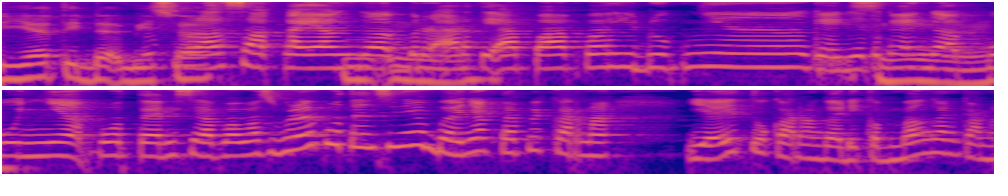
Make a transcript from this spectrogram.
dia tidak Terus bisa merasa kayak nggak berarti apa-apa hidupnya kayak gitu kayak nggak punya potensi apa-apa sebenarnya potensinya banyak tapi karena ya itu karena nggak dikembangkan karena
